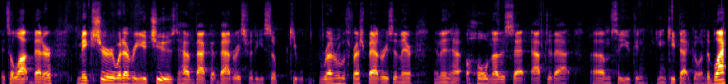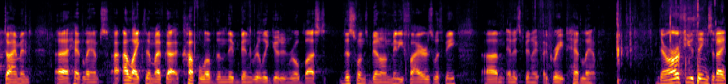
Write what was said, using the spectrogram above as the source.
It's a lot better. Make sure whatever you choose to have backup batteries for these. So keep running with fresh batteries in there and then a whole nother set after that. Um, so you can you can keep that going. The Black Diamond uh, headlamps, I, I, like them. I've got a couple of them. They've been really good and robust. This one's been on many fires with me, um, and it's been a, a great headlamp. There are a few things that I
